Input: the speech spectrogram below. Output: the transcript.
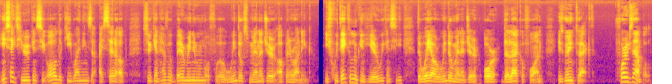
Inside here you can see all the key bindings that I set up so you can have a bare minimum of Windows Manager up and running. If we take a look in here we can see the way our window manager, or the lack of one, is going to act. For example,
